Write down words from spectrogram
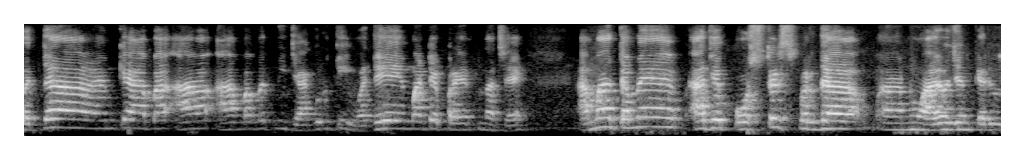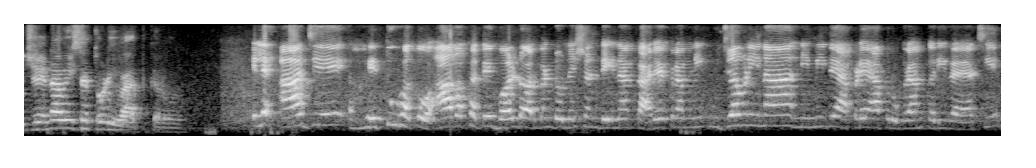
બધા એમ કે આ બાબતની જાગૃતિ વધે એ માટે પ્રયત્ન છે. આમાં તમે આ જે પોસ્ટર સ્પર્ધા નું આયોજન કર્યું છે, એના વિશે થોડી વાત કરો. એટલે આ જે હેતુ હતો, આ વખતે વર્લ્ડ ઓર્ગન ડોનેશન ડે ના કાર્યક્રમની ઉજવણીના નિમિત્તે આપણે આ પ્રોગ્રામ કરી રહ્યા છીએ.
